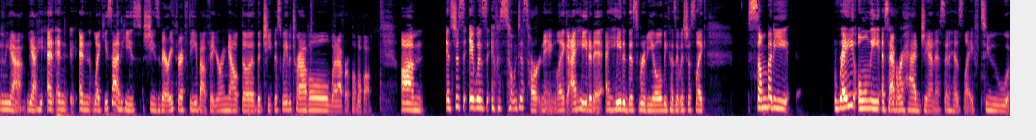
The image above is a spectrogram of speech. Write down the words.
Yeah, yeah. He and and and like he said, he's she's very thrifty about figuring out the the cheapest way to travel, whatever, blah blah blah. Um, it's just it was it was so disheartening. Like I hated it. I hated this reveal because it was just like somebody. Ray only has ever had Janice in his life to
